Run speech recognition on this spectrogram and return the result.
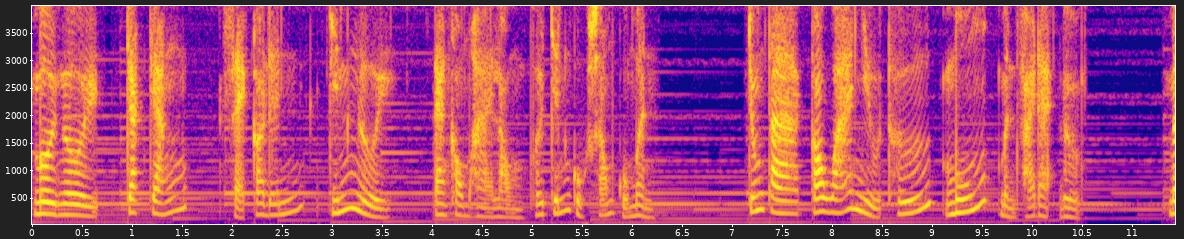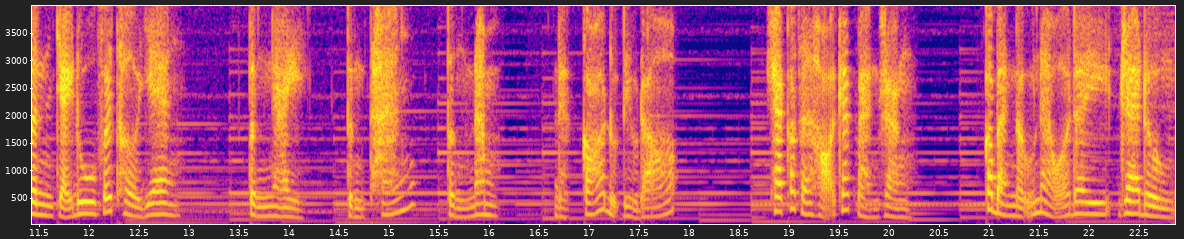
mười người chắc chắn sẽ có đến chín người đang không hài lòng với chính cuộc sống của mình chúng ta có quá nhiều thứ muốn mình phải đạt được. Mình chạy đua với thời gian, từng ngày, từng tháng, từng năm để có được điều đó. Kha có thể hỏi các bạn rằng, có bạn nữ nào ở đây ra đường,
